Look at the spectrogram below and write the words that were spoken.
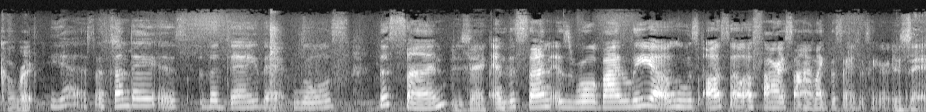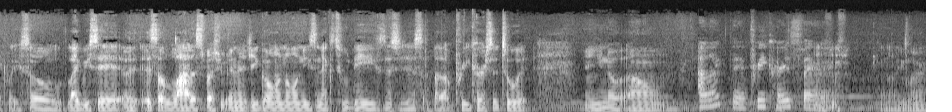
correct? Yes, and Sunday is the day that rules the sun. Exactly. And the sun is ruled by Leo, who is also a fire sign like the Sagittarius. Exactly. So, like we said, uh, it's a lot of special energy going on these next two days. This is just a precursor to it, and you know, um, I like that precursor. you know, you learn,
